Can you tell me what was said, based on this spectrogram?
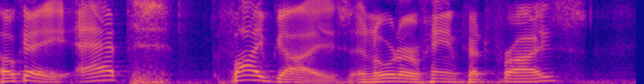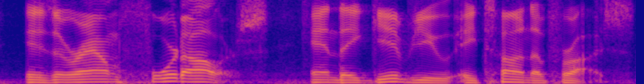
Okay, at Five Guys, an order of hand cut fries is around $4, and they give you a ton of fries.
